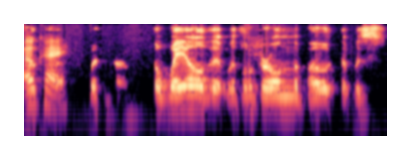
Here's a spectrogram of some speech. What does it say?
Okay. with the, the whale that with little girl in the boat that was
